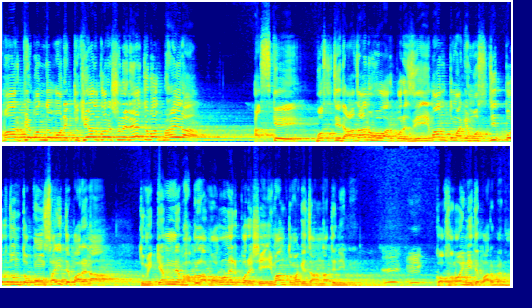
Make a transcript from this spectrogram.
আমার প্রিয় বন্ধুগণ, একটু খেয়াল করে শুনে নে যুবক ভাইয়েরা। আজকে মসজিদ আজান হওয়ার পরে যে ইমান তোমাকে মসজিদ পর্যন্ত পৌঁছাইতে পারে না, তুমি কেমনে ভাবলা মরণের পরে সেই ইমান তোমাকে জান্নাতে নিবে? কখনোই নিতে পারবে না।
